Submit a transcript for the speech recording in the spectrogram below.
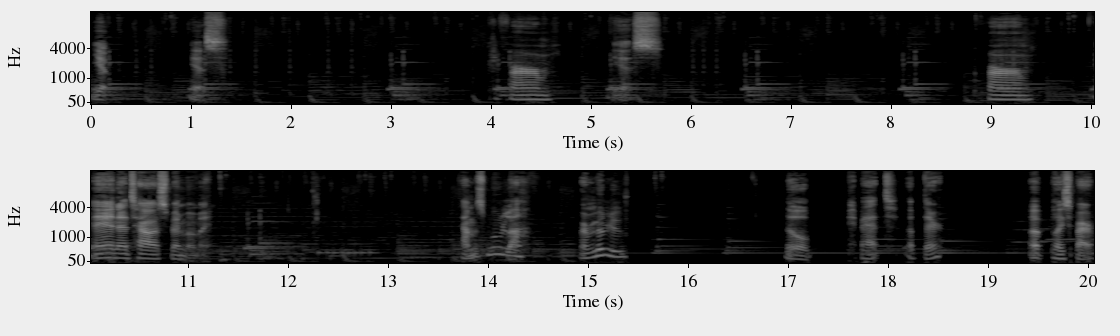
Yep. Yes. Confirm. Yes. Confirm. And that's how I spend my money. Thomas Mula. Or Mulu. Little pipette up there. Up, place a power.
